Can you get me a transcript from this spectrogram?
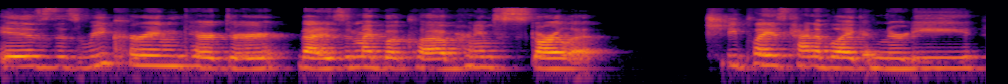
is this recurring character that is in my book club. Her name's Scarlett. She plays kind of like a nerdy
